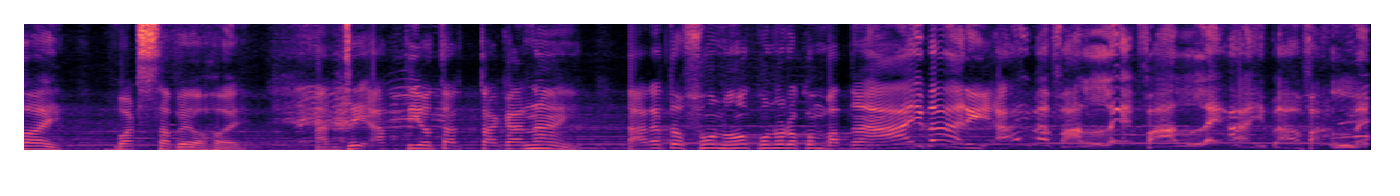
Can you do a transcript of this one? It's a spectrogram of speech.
হয় হোয়াটসঅ্যাপেও হয়। আর যে আত্মীয়তার টাকা নাই, তারা তো ফোনও কোনো রকম বাদ নয় আইবা আরি আইবা ফাললে ফাললে আইবা ফাললে।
